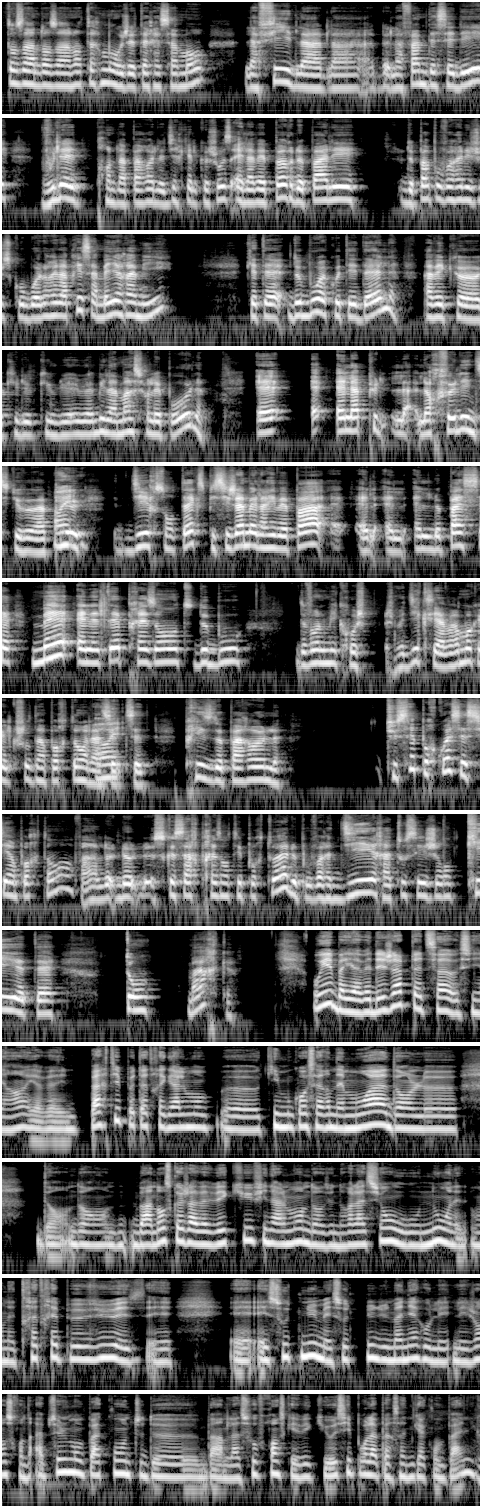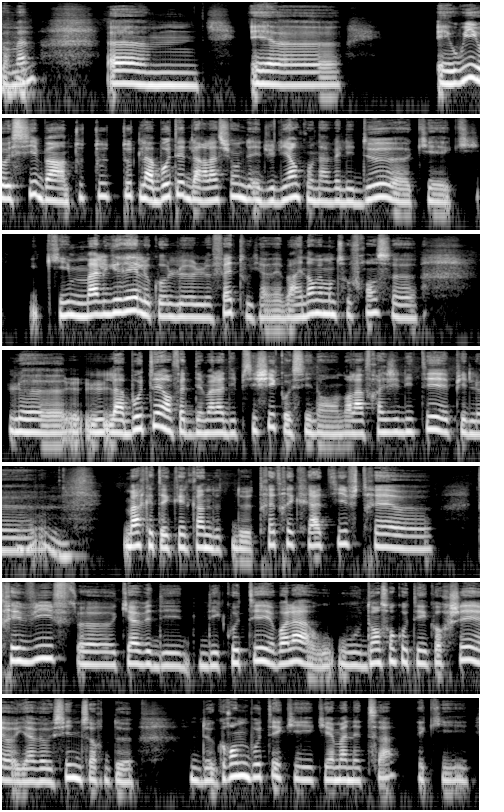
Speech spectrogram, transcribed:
Dans un, dans un enterrement où j'étais récemment, la fille de la, de la, de la, femme décédée voulait prendre la parole et dire quelque chose. Elle avait peur de ne pas, aller, de pas pouvoir aller jusqu'au bout. Alors elle a pris sa meilleure amie qui était debout à côté d'elle, avec euh, qui, lui, a mis la main sur l'épaule. Et, elle a pu, l'orpheline, si tu veux, a pu dire son texte. Puis si jamais elle n'arrivait pas, elle, elle, elle, le passait. Mais elle était présente, debout, devant le micro. Je, me dis qu'il y a vraiment quelque chose d'important là, cette, cette, prise de parole. Tu sais pourquoi c'est si important? Enfin, le, ce que ça représentait pour toi, de pouvoir dire à tous ces gens qui était ton Marc Oui, bah, il y avait déjà peut-être ça aussi. Hein. Il y avait une partie peut-être également euh, qui me concernait moi dans, le, dans, dans, bah, dans ce que j'avais vécu finalement dans une relation où nous, on est, on est très très peu vus et, et, et, soutenus, mais soutenus d'une manière où les, les gens se rendent absolument pas compte de, ben, de la souffrance qui est vécue aussi pour la personne qui accompagne quand mhm. même. Euh, et, euh, et oui, aussi, ben, toute la beauté de la relation et du lien qu'on avait les deux, euh, qui, qui, qui, malgré le, le, fait où il y avait ben, énormément de souffrance, euh, le, la beauté en fait des maladies psychiques aussi, dans, dans la fragilité. Et puis, le... Mmh. Marc était quelqu'un de, très, très créatif, très, euh, très vif, qui avait des, des côtés, voilà, où, dans son côté écorché, il y avait aussi une sorte de, de grande beauté qui, qui émanait de ça et qui,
